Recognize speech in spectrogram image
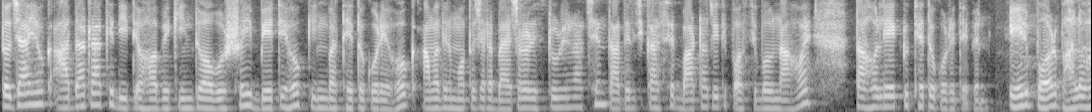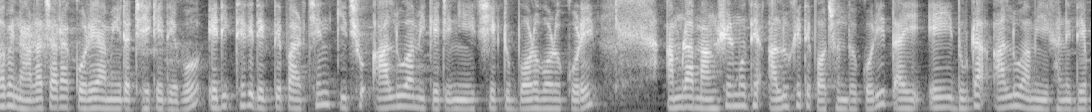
তো যাই হোক, আদাটাকে দিতে হবে, কিন্তু অবশ্যই বেটে হোক কিংবা থেতো করে হোক। আমাদের মতো যারা ব্যাচেলর স্টুডেন্ট আছেন, তাদের কাছে বাটা যদি পসিবল না হয়, তাহলে একটু থেতো করে দেবেন। এরপর ভালোভাবে নাড়াচাড়া করে আমি এটা ঢেকে দেব। এদিক থেকে দেখতে পাচ্ছেন কিছু আলু আমি কেটে নিয়েছি একটু বড় বড় করে। আমরা মাংসের মধ্যে আলু খেতে পছন্দ করি, তাই এই দুটা আলু আমি এখানে দেব।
